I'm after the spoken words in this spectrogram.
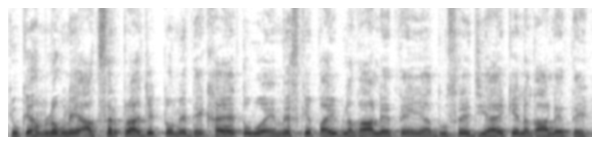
क्योंकि हम लोग ने अक्सर प्रोजेक्टों में देखा है तो वो एमएस के पाइप लगा लेते हैं या दूसरे जीआई के लगा लेते हैं।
